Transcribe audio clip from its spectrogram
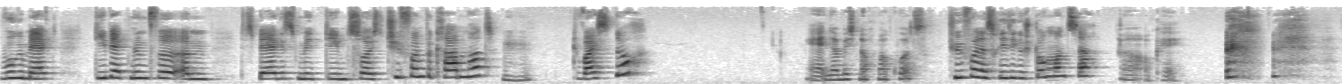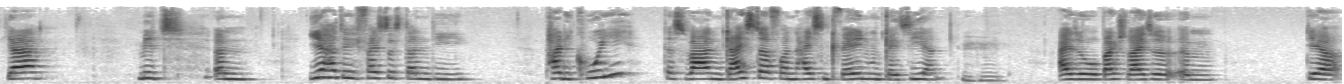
Wohlgemerkt, die Bergnymphe ähm, des Berges, mit dem Zeus Typhon begraben hat. Du weißt doch? Erinnere mich noch mal kurz. Typhon, das riesige Sturmmonster? Ah, okay. Ja, mit ähm, ihr hatte Hephaistos dann die Palikoi. Das waren Geister von heißen Quellen und Geysiren. Also beispielsweise ähm, der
